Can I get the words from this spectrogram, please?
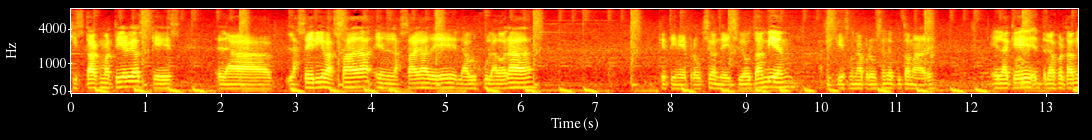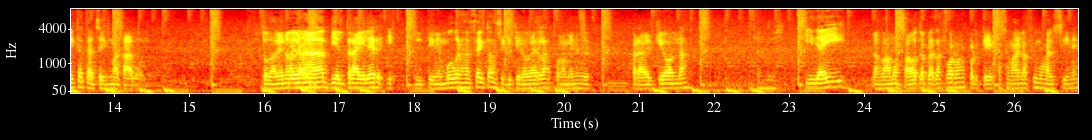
His Dark Materials, que es la, la serie basada en la saga de La Brújula Dorada, que tiene producción de HBO también, así que es una producción de puta madre, en la que entre los protagonistas está James McAvoy. Todavía no veo nada, vi el tráiler y, tiene muy buenos efectos, así que quiero verla, por lo menos para ver qué onda. Y de ahí nos vamos a otra plataforma porque esta semana no fuimos al cine.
